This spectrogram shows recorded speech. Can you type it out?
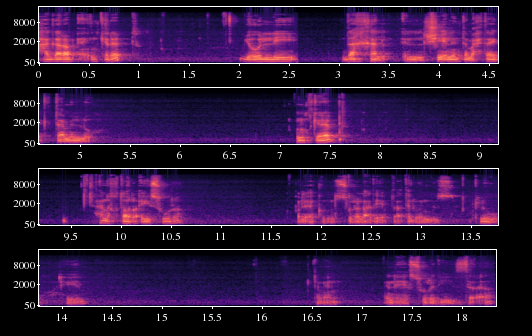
هجرب encrypt بيقول لي دخل الشيء اللي انت محتاج تعمل له encrypt هنختار أي صورة وليكن الصورة العادية بتاعت ال Windows blue hill. تمام اللي هي الصورة دي الزرقاء.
